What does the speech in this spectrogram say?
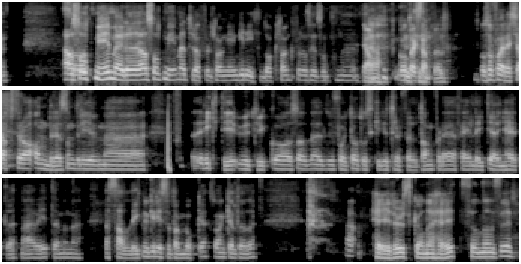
jeg har solgt mye mer, jeg har solgt mye mer trøffeltang enn grisedokktank, for å si det sånn. Ja, Ja. godt eksempel. Og så får jeg kjeft fra andre som driver med riktig uttrykk. og så Du får ikke lov til å skrive trøffeltang, for det er feil. Det er ikke det den heter. Nei, jeg vet det, men jeg, selger ikke noe grisetangdokke. Så enkelt er det. Haters gonna hate, som de sier.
